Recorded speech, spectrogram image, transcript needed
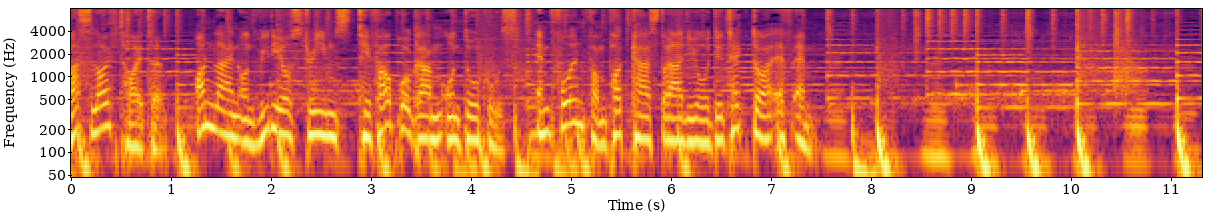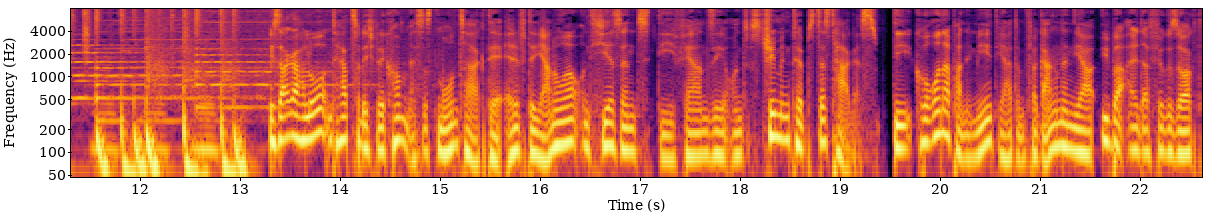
Was läuft heute? Online- und Videostreams, TV-Programm und Dokus. Empfohlen vom Podcast Radio Detektor FM. Ich sage Hallo und herzlich willkommen. Es ist Montag, der 11. Januar und hier sind die Fernseh- und Streaming-Tipps des Tages. Die Corona-Pandemie, die hat im vergangenen Jahr überall dafür gesorgt,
